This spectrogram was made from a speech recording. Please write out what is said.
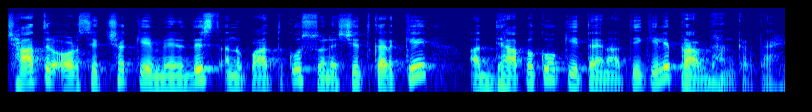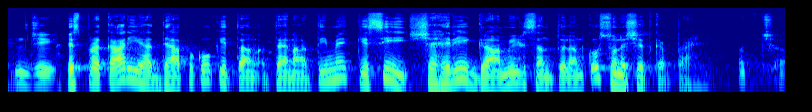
छात्र और शिक्षक के निर्दिष्ट अनुपात को सुनिश्चित करके अध्यापकों की तैनाती के लिए प्रावधान करता है। जी। इस प्रकार यह अध्यापकों की तैनाती में किसी शहरी ग्रामीण संतुलन को सुनिश्चित करता है। अच्छा।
